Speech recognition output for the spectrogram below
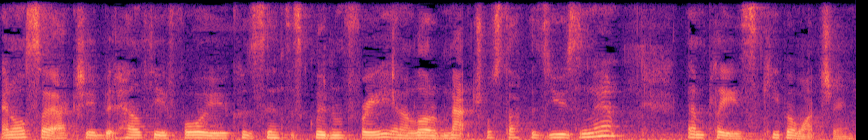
and also actually a bit healthier for you because since it's gluten free and a lot of natural stuff is used in it, then please keep on watching.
